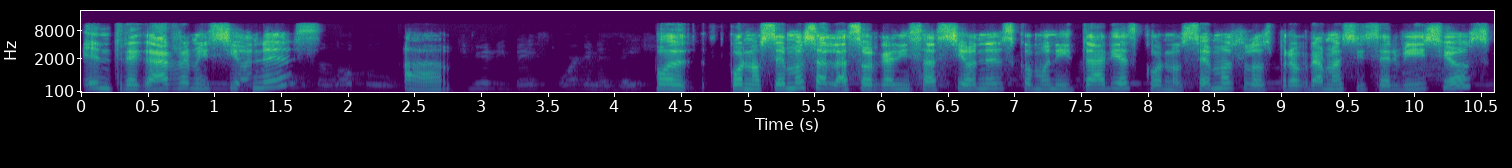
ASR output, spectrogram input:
entregar remisiones, po- conocemos a las organizaciones comunitarias, conocemos los programas y servicios,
